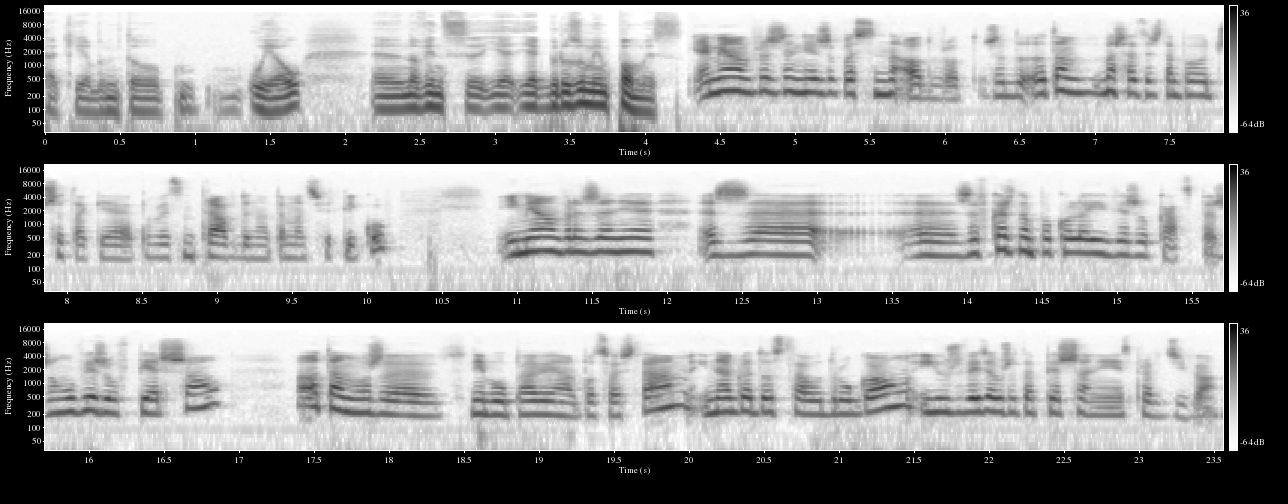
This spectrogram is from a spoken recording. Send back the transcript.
Tak ja bym to ujął. E, No więc ja jakby rozumiem pomysł. Ja miałam wrażenie, że właśnie na odwrót, że do, tam masz rację, że tam były trzy takie powiedzmy prawdy na temat świetlików i miałam wrażenie, że, e, że w każdą po kolei wierzył Kacper, że on uwierzył w pierwszą, o tam może nie był pewien albo coś tam i nagle dostał drugą i już wiedział, że ta pierwsza nie jest prawdziwa.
